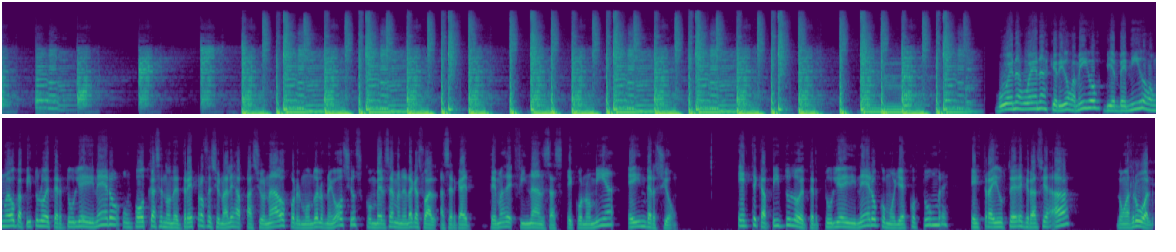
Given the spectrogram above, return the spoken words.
Buenas, buenas, queridos amigos. Bienvenidos a un nuevo capítulo de Tertulia y Dinero, un podcast en donde tres profesionales apasionados por el mundo de los negocios conversan de manera casual acerca de temas de finanzas, economía e inversión. Este capítulo de Tertulia y Dinero, como ya es costumbre, es traído a ustedes gracias a Don Asdrúbal.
